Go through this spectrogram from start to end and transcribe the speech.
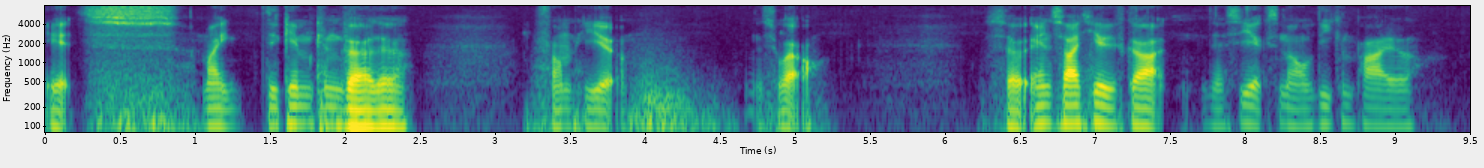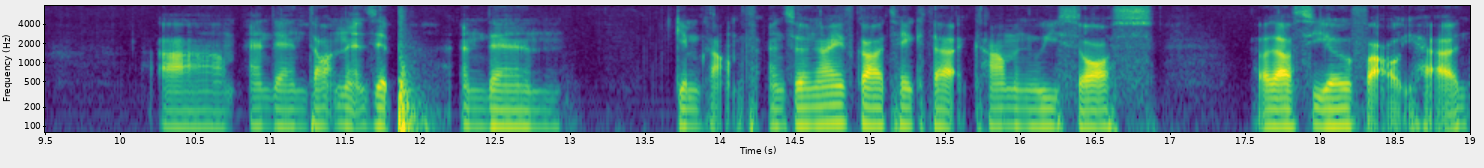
its my the GIM converter from here as well so inside here we've got the CXML decompiler um, and then .NET zip and then GimConv and so now you've got to take that common resource .co file you had.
